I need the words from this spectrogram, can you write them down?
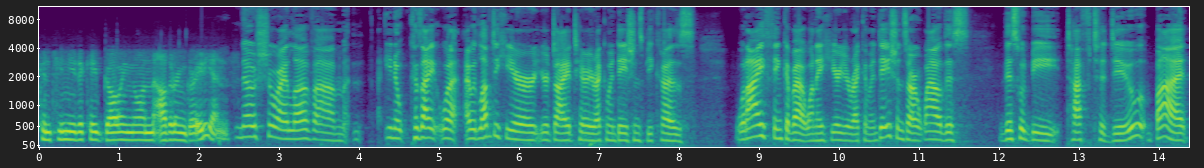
continue to keep going on other ingredients? No, sure. I love um, you know, because I what I would love to hear your dietary recommendations because what I think about when I hear your recommendations are, wow, this this would be tough to do, but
